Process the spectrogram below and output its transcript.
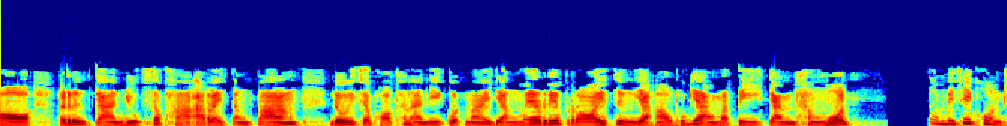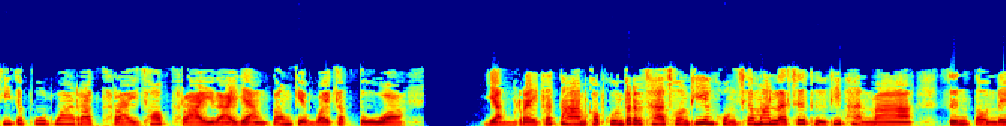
มอหรือการยุบสภาอะไรต่างๆ โดยเฉพาะขณะนี้กฎหมายยังไม่เรียบร้อย จึงอย่าเอาทุกอย่างมาตีกันทั้งหมด ตนไม่ใช่คนที่จะพูดว่ารักใครชอบใครหลายอย่างต้องเก็บไว้กับตัว อย่างไรก็ตามขอบคุณประชาชนที่ยังคงเชื่อมั่นและเชื่อถือที่ผ่านมา ซึ่งตนได้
